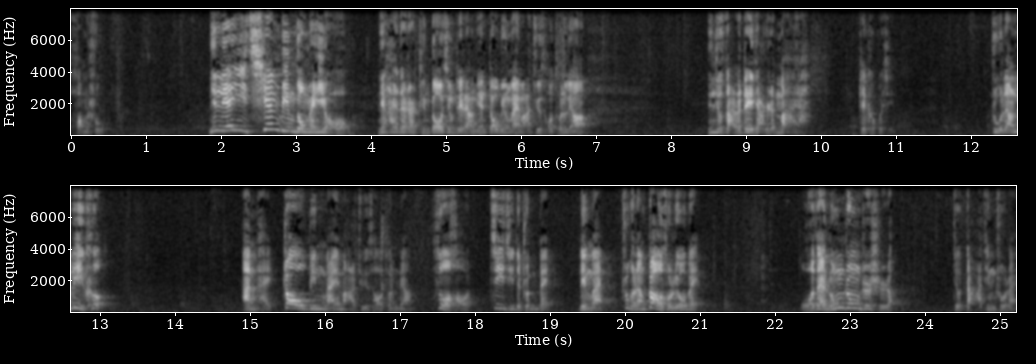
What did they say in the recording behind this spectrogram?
皇叔，您连一千兵都没有，您还在这儿挺高兴？这两年招兵买马、聚草屯粮，您就攒了这点人马呀？这可不行。诸葛亮立刻安排招兵买马、聚草屯粮，做好积极的准备。另外，诸葛亮告诉刘备：“我在隆中之时啊，就打听出来，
